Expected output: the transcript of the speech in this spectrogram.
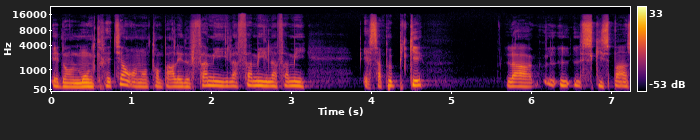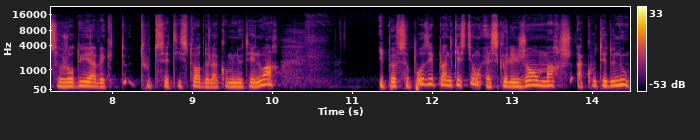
et dans le monde chrétien, on entend parler de famille, la famille, la famille. Et ça peut piquer. Là, ce qui se passe aujourd'hui avec toute cette histoire de la communauté noire, ils peuvent se poser plein de questions. Est-ce que les gens marchent à côté de nous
